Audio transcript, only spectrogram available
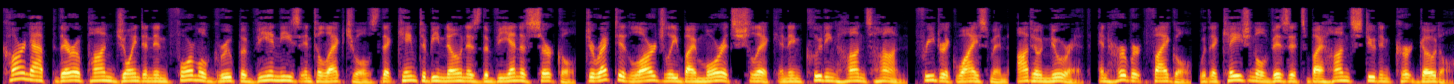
Carnap thereupon joined an informal group of Viennese intellectuals that came to be known as the Vienna Circle, directed largely by Moritz Schlick and including Hans Hahn, Friedrich Waismann, Otto Neurath, and Herbert Feigl, with occasional visits by Hahn's student Kurt Gödel.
